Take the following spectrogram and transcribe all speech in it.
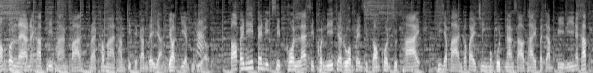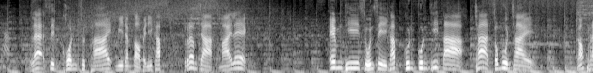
2 คนแล้วนะครับ ที่ผ่าน Fast Track เข้ามาทำกิจกรรมได้อย่างยอดเยี่ยมทีเดียว ต่อไปนี้เป็นอีก 10 คนและ 10 คนนี้จะรวมเป็น 12 คนสุดท้าย ที่จะผ่านเข้าไปชิงมงกุฎนางสาวไทยประจำปีนี้นะครับ ค่ะ และ 10 คนสุดท้ายมีดังต่อไปนี้ครับ เริ่มจากหมายเลข MT 0 4ครับ คุณกุลทิตา ชาติสมบูรณ์ชัย น้องแพร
